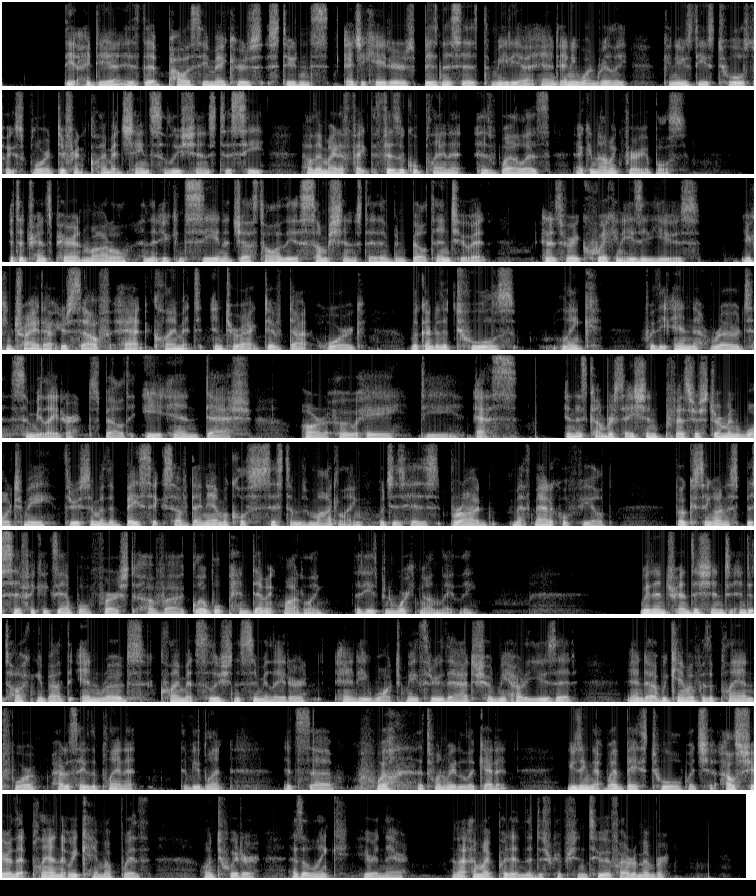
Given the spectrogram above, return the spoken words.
The idea is that policymakers, students, educators, businesses, the media, and anyone really can use these tools to explore different climate change solutions to see how they might affect the physical planet as well as economic variables. It's a transparent model and that you can see and adjust all of the assumptions that have been built into it, and it's very quick and easy to use. You can try it out yourself at climateinteractive.org. Look under the tools link for the En-ROADS simulator, spelled E N R O A D S. In this conversation, Professor Sterman walked me through some of the basics of dynamical systems modeling, which is his broad mathematical field, focusing on a specific example first of uh, global pandemic modeling that he's been working on lately. We then transitioned into talking about the En-ROADS Climate Solutions Simulator, and he walked me through that, showed me how to use it, and uh, we came up with a plan for how to save the planet, to be blunt. It's, uh, well, that's one way to look at it. Using that web based tool, which I'll share that plan that we came up with on Twitter as a link here and there. And I, I might put it in the description too if I remember.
